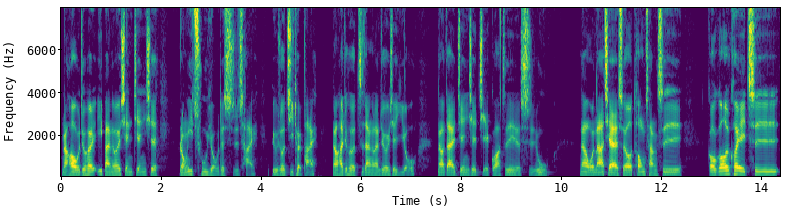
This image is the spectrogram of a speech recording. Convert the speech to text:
然后我就会一般都会先煎一些容易出油的食材，比如说鸡腿排，然后它就会自然而然就有一些油，然后再煎一些节瓜之类的食物。那我拿起来的时候，通常是狗狗会吃，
